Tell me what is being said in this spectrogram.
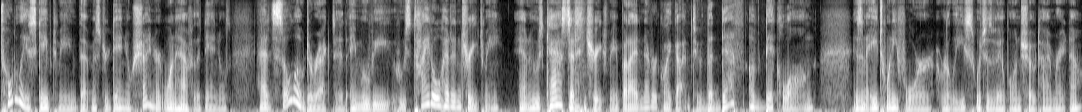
totally escaped me that Mr. Daniel Scheinert, one half of the Daniels, had solo directed a movie whose title had intrigued me and whose cast had intrigued me, but I had never quite gotten to. The Death of Dick Long is an A24 release, which is available on Showtime right now.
